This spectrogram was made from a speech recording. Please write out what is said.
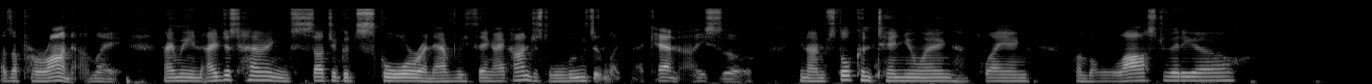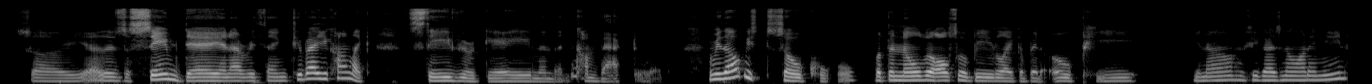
as a piranha. Like, I mean, I just having such a good score and everything. I can't just lose it like that, can I? So, you know, I'm still continuing playing from the last video. So, yeah, there's the same day and everything. Too bad you can't, like, save your game and then come back to it. I mean, that would be so cool. But then it will also be like a bit OP, you know, if you guys know what I mean.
